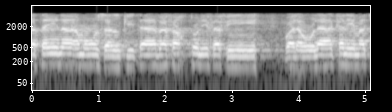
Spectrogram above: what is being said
آتينا موسى الكتاب فاختلف فيه ولولا كلمة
